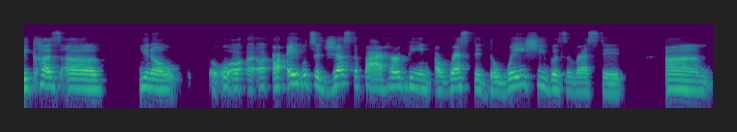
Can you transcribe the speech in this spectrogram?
because of, you know, are able to justify her being arrested the way she was arrested um,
